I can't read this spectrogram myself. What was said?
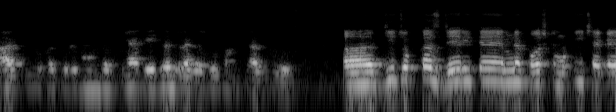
આરટીઓ કચેરીની અંદર ક્યાંક એજન્ટ લાગે હજુ પણ ચાલતું હોય જી ચોક્કસ જે રીતે એમને પોસ્ટ મૂકી છે કે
